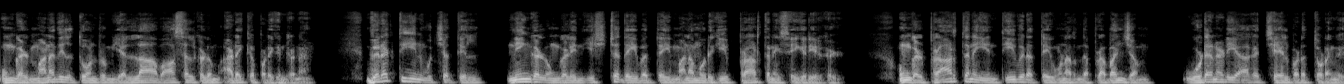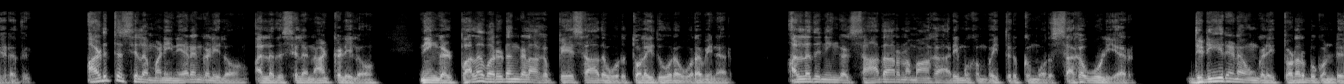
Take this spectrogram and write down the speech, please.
உங்கள் மனதில் தோன்றும் எல்லா வாசல்களும் அடைக்கப்படுகின்றன. விரக்தியின் உச்சத்தில் நீங்கள் உங்களின் இஷ்ட தெய்வத்தை மனமுருகி பிரார்த்தனை செய்கிறீர்கள். உங்கள் பிரார்த்தனையின் தீவிரத்தை உணர்ந்த பிரபஞ்சம் உடனடியாக செயல்படத் தொடங்குகிறது. அடுத்த சில மணி நேரங்களிலோ அல்லது சில நாட்களிலோ நீங்கள் பல வருடங்களாக பேசாத ஒரு தொலைதூர உறவினர் அல்லது நீங்கள் சாதாரணமாக அறிமுகம் வைத்திருக்கும் ஒரு சக ஊழியர் திடீரென உங்களை தொடர்பு கொண்டு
